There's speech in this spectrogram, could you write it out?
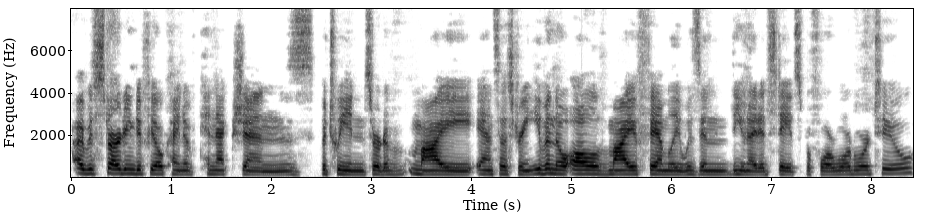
I was starting to feel kind of connections between sort of my ancestry, even though all of my family was in the United States before World War II.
